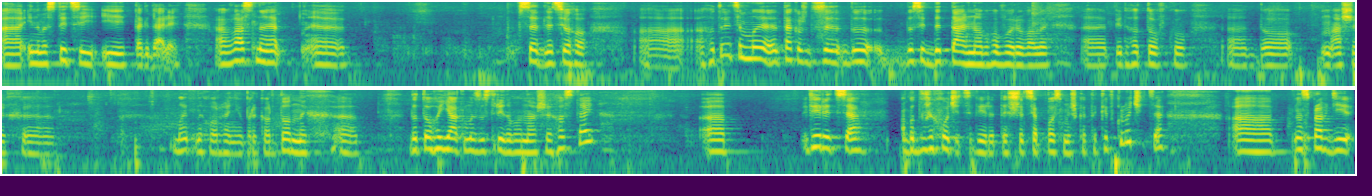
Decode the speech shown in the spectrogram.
е, інвестицій і так далі. Власне, е, все для цього готується. Ми також досить, детально обговорювали підготовку до наших митних органів, прикордонних, до того, як ми зустрінемо наших гостей. Віриться, або дуже хочеться вірити, що ця посмішка таки включиться. А, Насправді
